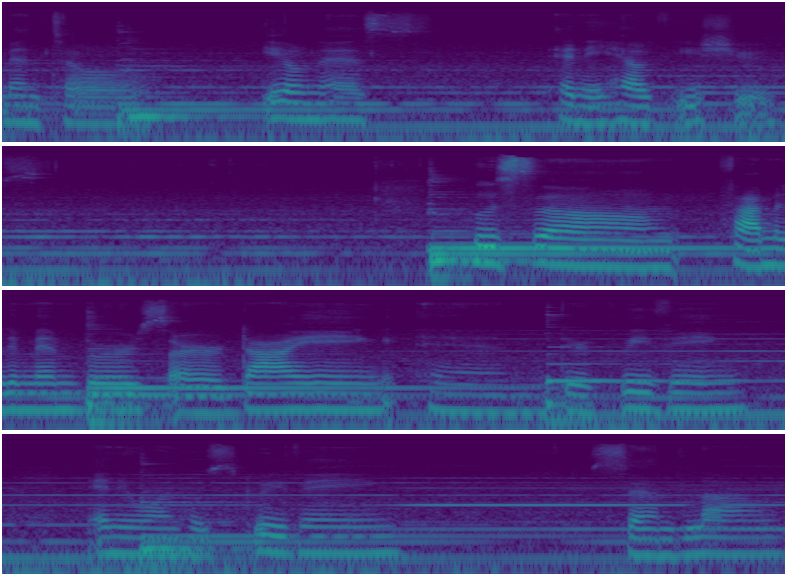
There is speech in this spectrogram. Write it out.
mental illness, any health issues, whose um, family members are dying and they're grieving, anyone who's grieving, send love,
